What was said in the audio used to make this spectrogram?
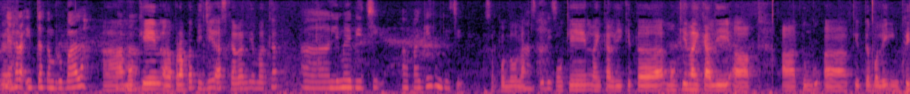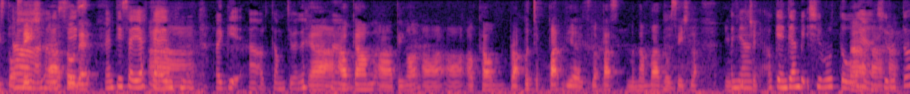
saya harap itu akan berubah lah. Ah, Aha. mungkin uh, berapa biji ah sekarang dia makan? Uh, lima biji uh, pagi lima biji. Sepuluh lah. Ah, sepuluh biji. Mungkin lain kali kita mungkin lain kali uh, uh, tunggu uh, kita boleh increase dosage uh, Ah, so dosis. that nanti saya akan Ah. bagi uh, outcome macam mana. ya Ha. outcome uh, tengok uh, uh, outcome berapa cepat dia selepas menambah dosage lah in yang future. okay dia ambil Shiruto Ah, kan. ah. Shiruto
